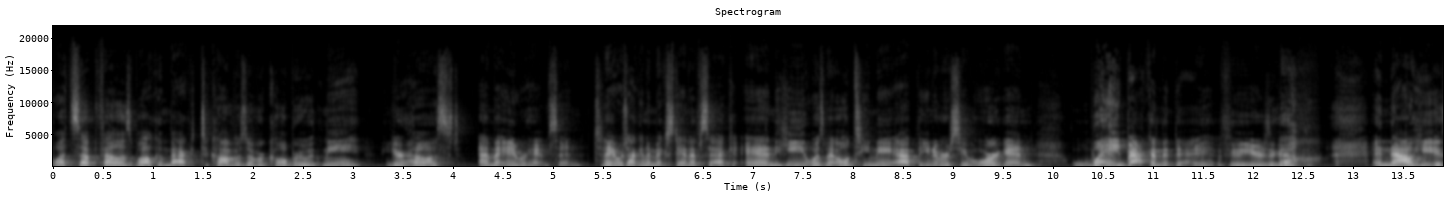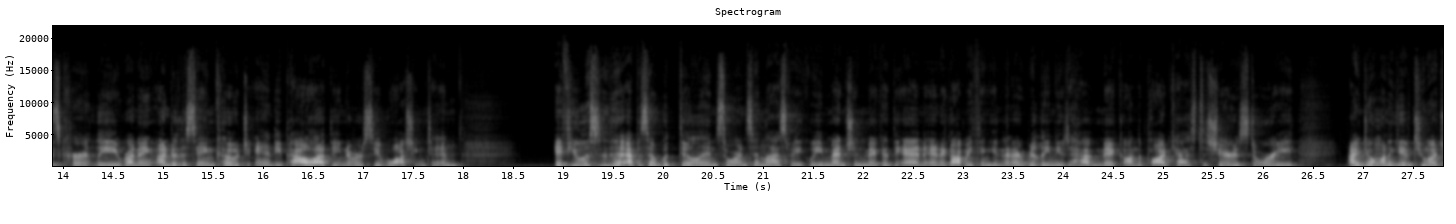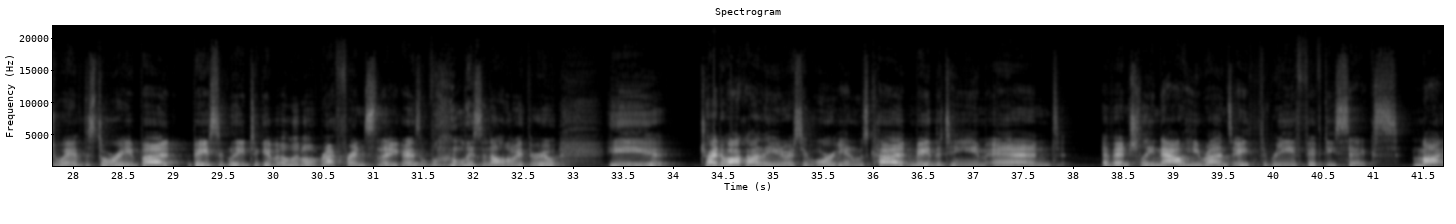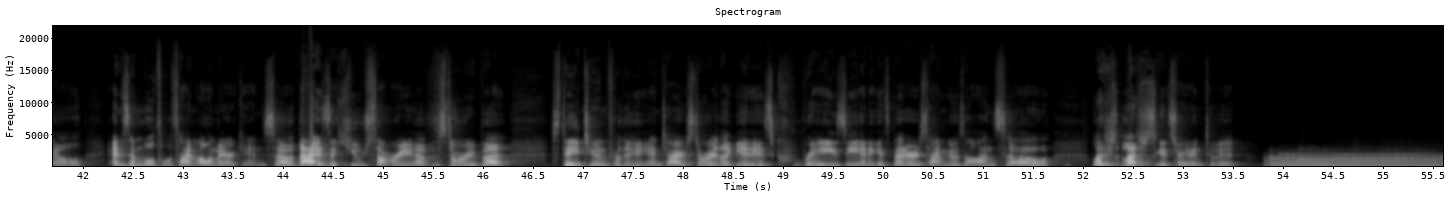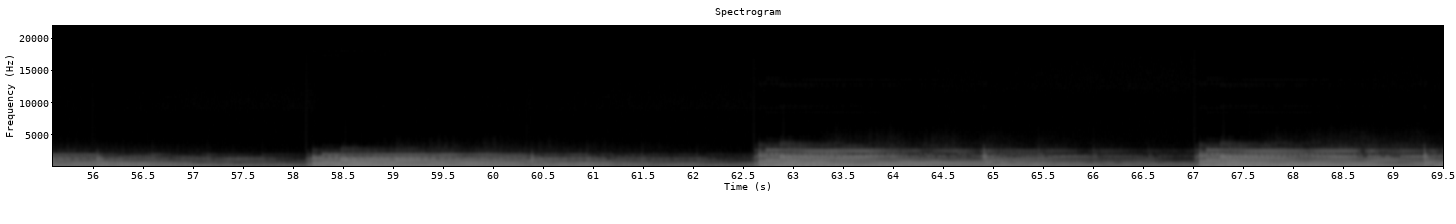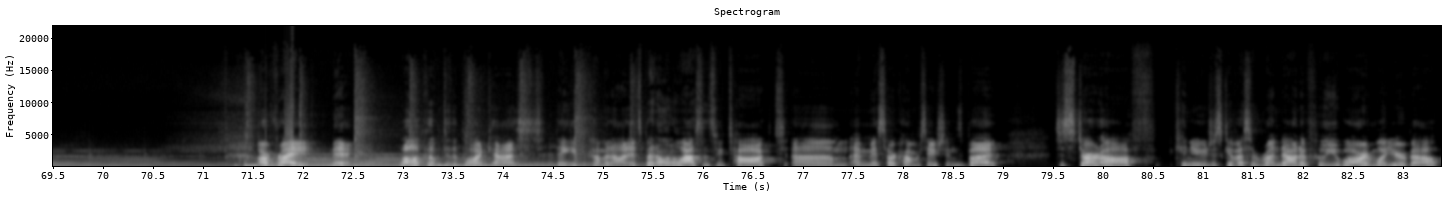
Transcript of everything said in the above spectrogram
What's up, fellas? Welcome back to Convos Over Cold Brew with me, your host, Emma Abrahamson. Today we're talking to Mick Stanovsek, and he was my old teammate at the University of Oregon way back in the day, a few years ago. And now he is currently running under the same coach, Andy Powell, at the University of Washington. If you listened to the episode with Dylan Sorensen last week, we mentioned Mick at the end, and it got me thinking that I really need to have Mick on the podcast to share his story. I don't want to give too much away of the story, but basically to give a little reference so that you guys will listen all the way through, he tried to walk on the University of Oregon, was cut, made the team, and eventually now he runs a 356 mile and is a multiple time All American. So that is a huge summary of the story, but stay tuned for the entire story. Like it is crazy and it gets better as time goes on. So let's let's just get straight into it. All right, Mick, welcome to the podcast. Thank you for coming on. It's been a little while since we talked. Um, I miss our conversations, but to start off, can you just give us a rundown of who you are and what you're about?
